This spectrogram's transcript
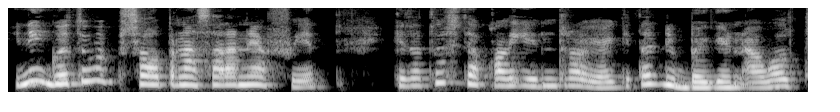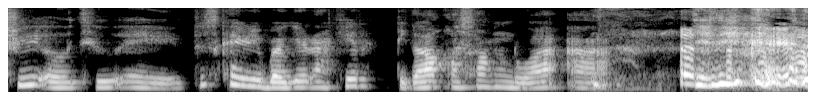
Ini gue tuh selalu penasaran ya Fit, kita tuh setiap kali intro ya, kita di bagian awal 302A, terus kayak di bagian akhir 302A. Jadi kayak...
